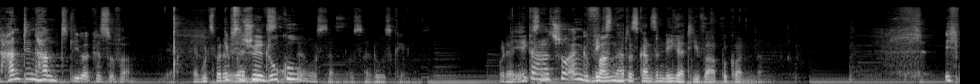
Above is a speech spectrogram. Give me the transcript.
Hand in Hand, lieber Christopher. Ja, ja gut, es war Gibt's eine schöne Doku? ne, wo es dann, dann losging. Oder da Nixon, hat's schon angefangen. Nixon hat das ganze Negative abbegonnen. Dann. ich,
